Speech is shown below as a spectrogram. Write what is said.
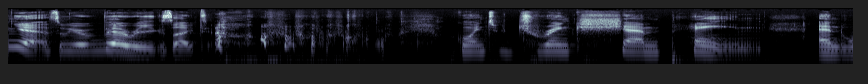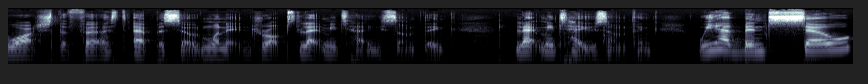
yes, we are very excited. We're going to drink champagne and watch the first episode when it drops. Let me tell you something. Let me tell you something. We have been so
